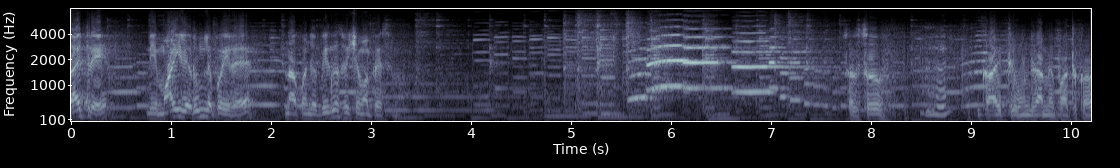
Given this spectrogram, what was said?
காயத்ரி நீ மாடியில ரூம்ல போயிரு. நான் கொஞ்சம் பிசினஸ் விஷயமா பேசணும். சரசு காயத்ரி உண்டாமே பாத்துக்கோ.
